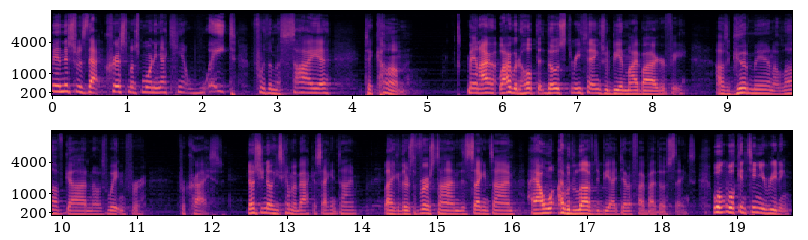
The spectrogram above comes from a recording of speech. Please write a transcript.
Man, this was that Christmas morning. I can't wait for the Messiah to come. Man, I, I would hope that those three things would be in my biography. I was a good man, I loved God, and I was waiting for, for Christ. Don't you know he's coming back a second time? Like there's the first time, the second time. I, I, w- I would love to be identified by those things. We'll, we'll continue reading.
